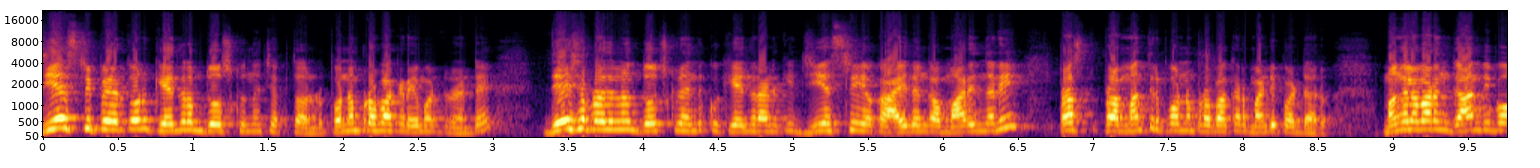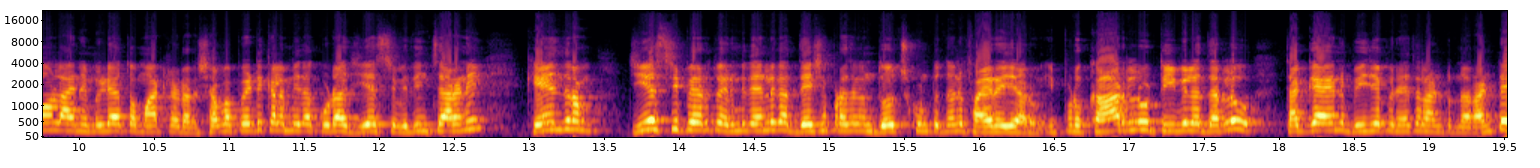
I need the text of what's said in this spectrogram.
జీఎస్టీ పేరుతో కేంద్రం దోసుకుందని చెప్తా ఉన్నారు. పొన్నం ప్రభాకర్ ఏమంటున్నారంటే దేశ ప్రజలను దోచుకునేందుకు కేంద్రానికి జీఎస్టీ ఒక ఆయుధంగా మారిందని ప్రస్తు మంత్రి పొన్నం ప్రభాకర్ మండిపడ్డారు. మంగళవారం గాంధీ భవన్లో ఆయన మీడియాతో మాట్లాడారు. శవపేటికల మీద కూడా జీఎస్టీ విధించారని కేంద్రం జీఎస్టీ పేరుతో ఎనిమిదేళ్ళుగా దేశ ప్రజలను దోచుకుంటుందని ఫైర్ అయ్యారు. ఇప్పుడు కార్లు టీవీల ధరలు తగ్గాయని బీజేపీ నేతలు అంటున్నారు. అంటే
